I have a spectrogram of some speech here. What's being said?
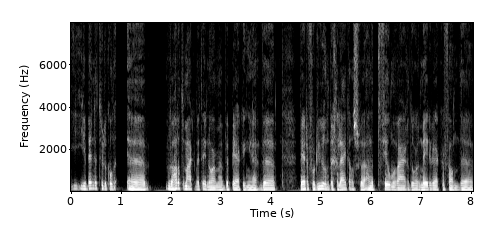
je bent natuurlijk on, we hadden te maken met enorme beperkingen. We werden voortdurend begeleid als we aan het filmen waren... door een medewerker van, de,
